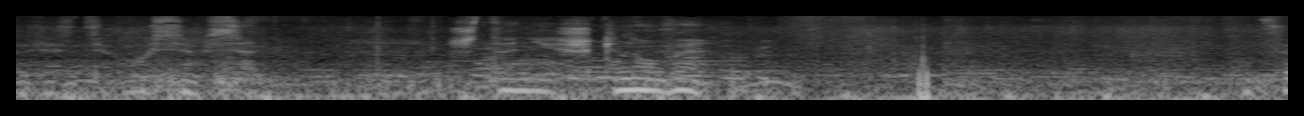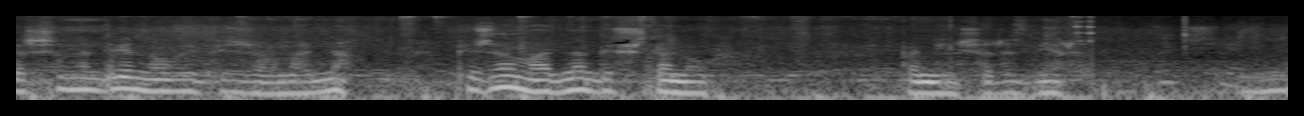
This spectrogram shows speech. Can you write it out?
280. Штанишки новые. Вот совершенно две новые пижамы. Одна пижама, одна без штанов. Поменьше размер. Не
